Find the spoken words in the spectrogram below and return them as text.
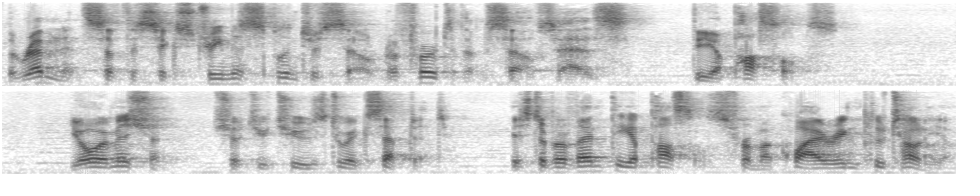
The remnants of this extremist splinter cell refer to themselves as the Apostles. Your mission, should you choose to accept it, is to prevent the Apostles from acquiring plutonium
